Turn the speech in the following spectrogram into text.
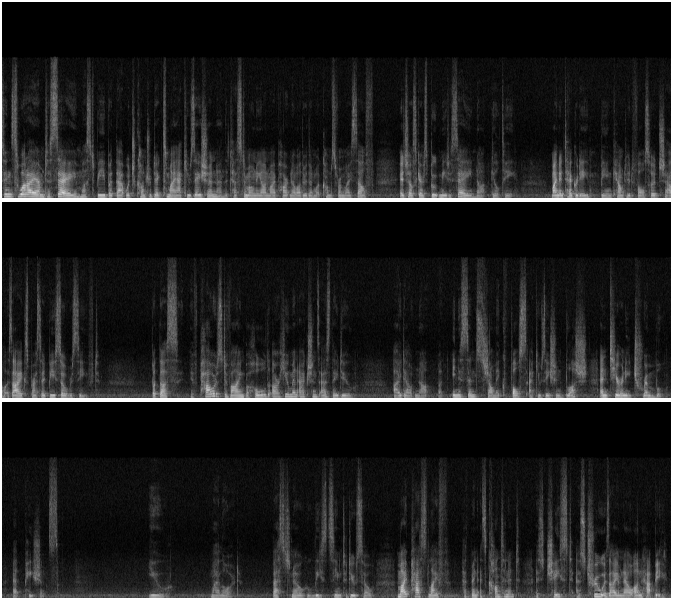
Since what I am to say must be but that which contradicts my accusation, and the testimony on my part no other than what comes from myself, it shall scarce boot me to say not guilty. Mine integrity, being counted falsehood, shall, as I express it, be so received. But thus, if powers divine behold our human actions as they do, I doubt not but innocence shall make false accusation blush, and tyranny tremble at patience. You, my lord, best know who least seem to do so. My past life hath been as continent, as chaste, as true as I am now unhappy,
